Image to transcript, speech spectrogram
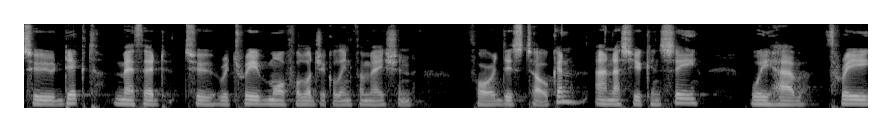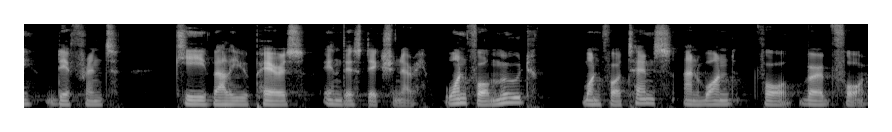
toDict method to retrieve morphological information for this token. And as you can see, we have three different key value pairs in this dictionary. One for mood, one for tense, and one for verb form.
